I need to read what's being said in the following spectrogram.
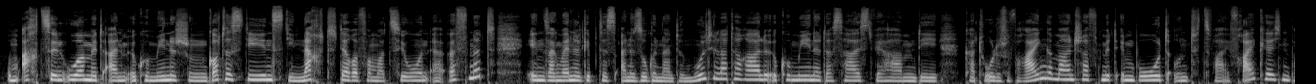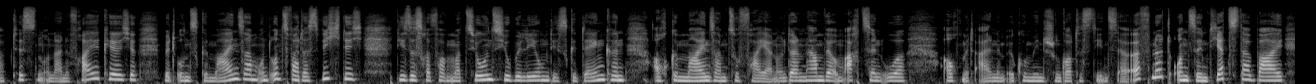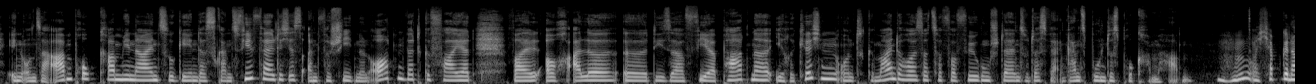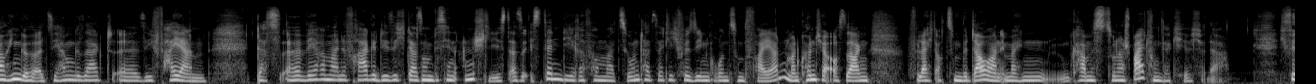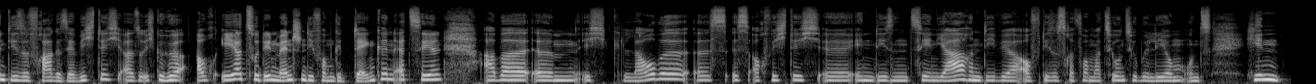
um 18 Uhr mit einem ökumenischen Gottesdienst die Nacht der Reformation eröffnet. In St. Wendel gibt es eine sogenannte multilaterale Ökumene. Das heißt, wir haben die katholische Vereingemeinschaft mit im Boot und zwei Freikirchen, Baptisten und eine freie Kirche mit uns gemeinsam. Und uns war das wichtig, dieses Reformationsjubiläum, dieses Gedenken auch gemeinsam zu feiern. Und dann haben wir um 18 Uhr auch mit einem ökumenischen Gottesdienst eröffnet und sind jetzt dabei, in unser Abendprogramm hineinzugehen, das ganz vielfältig ist an verschiedenen Orten wird gefeiert, weil auch alle äh, dieser vier Partner ihre Kirchen und Gemeindehäuser zur Verfügung stellen, sodass wir ein ganz buntes Programm haben. Mhm, ich habe genau hingehört. Sie haben gesagt, äh, Sie feiern. Das äh, wäre meine Frage, die sich da so ein bisschen anschließt. Also ist denn die Reformation tatsächlich für Sie ein Grund zum Feiern? Man könnte ja auch sagen, vielleicht auch zum Bedauern. Immerhin kam es zu einer Spaltung der Kirche da. Ich finde diese Frage sehr wichtig. Also ich gehöre auch eher zu den Menschen, die vom Gedenken erzählen. Aber ähm, ich glaube, es ist auch wichtig, äh, in diesen zehn Jahren, die wir auf dieses Reformationsjubiläum uns hin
